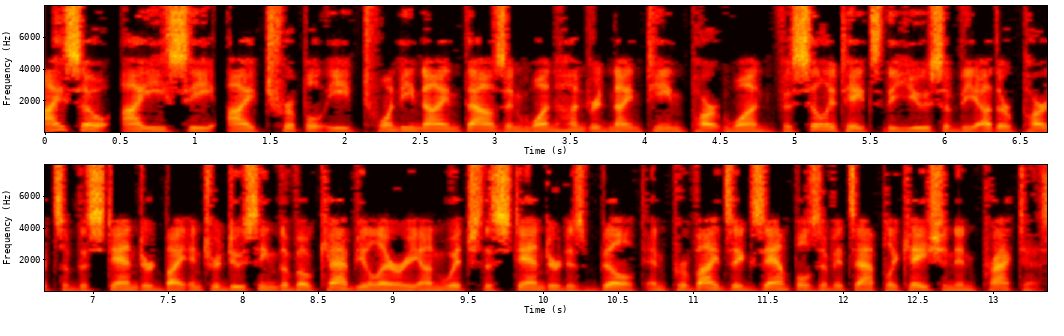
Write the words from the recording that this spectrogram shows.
ISO IEC IEEE 29119 Part 1 facilitates the use of the other parts of the standard by introducing the vocabulary on which the standard is built and provides examples of its application in practice.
